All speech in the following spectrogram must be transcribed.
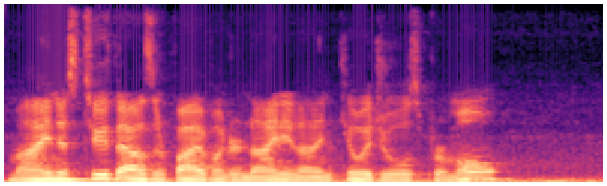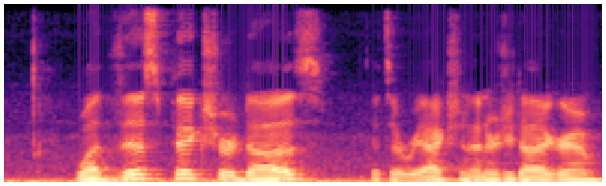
minus 2,599 kilojoules per mole. What this picture does, it's a reaction energy diagram,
